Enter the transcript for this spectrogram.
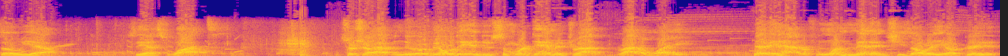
So yeah. So yes, Watt? So she'll have a new ability and do some more damage right right away. Maybe had her for one minute she's already upgraded.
